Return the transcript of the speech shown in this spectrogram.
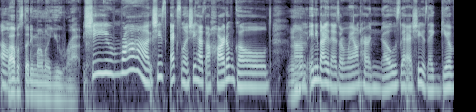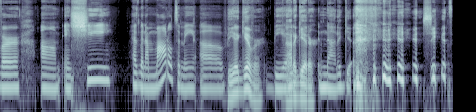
Um, Bible study, mama, you rock. she rocks. She's excellent. She has a heart of gold. Mhm. Um, anybody that's around her knows that she is a giver, um, and she has been a model to me of Be a giver, be a, not a getter. not a getter. she has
